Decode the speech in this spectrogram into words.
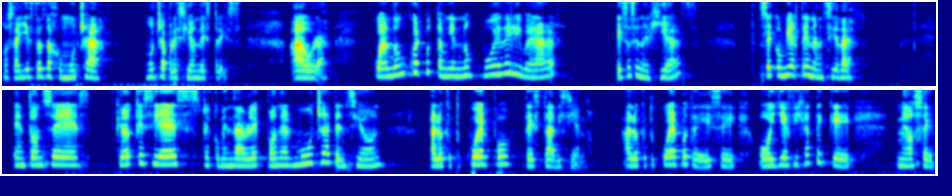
o sea, ya estás bajo mucha mucha presión de estrés. Ahora, cuando un cuerpo también no puede liberar esas energías, se convierte en ansiedad. Entonces, creo que sí es recomendable poner mucha atención a lo que tu cuerpo te está diciendo, a lo que tu cuerpo te dice, oye, fíjate que, no sé,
